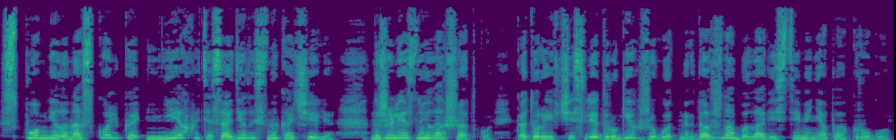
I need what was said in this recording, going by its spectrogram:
Вспомнила, насколько нехотя садилась на качели, на железную лошадку, которая в числе других животных должна была вести меня по кругу.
